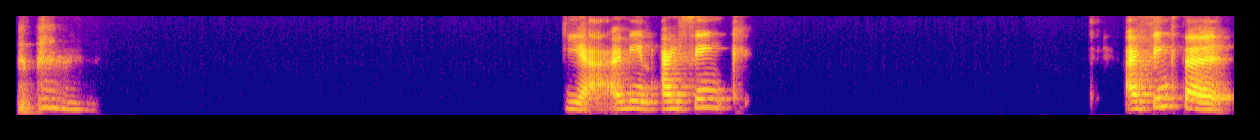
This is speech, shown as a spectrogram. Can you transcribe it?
yeah, I mean, I think I think that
